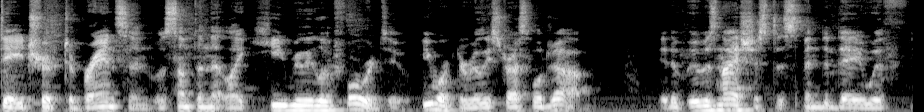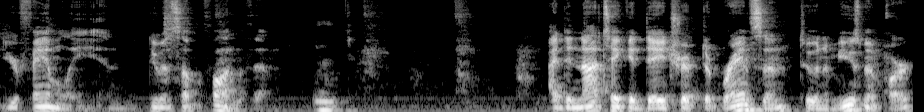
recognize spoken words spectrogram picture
day trip to Branson was something that like he really looked forward to. He worked a really stressful job. It, it was nice just to spend a day with your family and doing something fun with them. Mm. I did not take a day trip to Branson to an amusement park,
